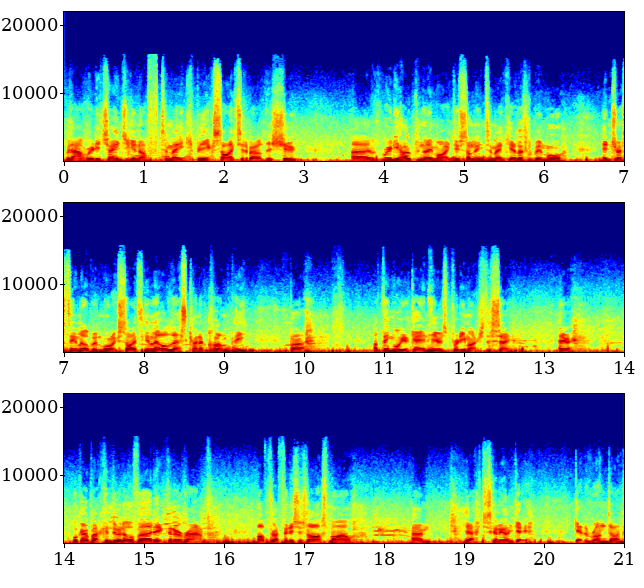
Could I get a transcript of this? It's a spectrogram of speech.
without really changing enough to make me excited about this shoe. Uh, I was really hoping they might do something to make it a little bit more interesting, a little bit more exciting, a little less kind of clumpy. But I think what you're getting here is pretty much the same. Anyway, we'll go back and do a little verdict and a wrap after I finish this last mile. Um, yeah, just gonna go and get, get the run done.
